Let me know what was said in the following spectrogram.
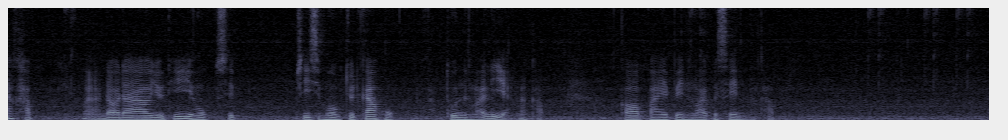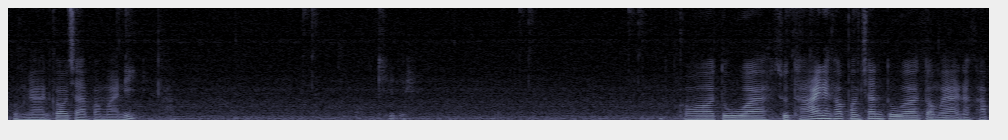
นะครับดอดาวอยู่ที่ 60 46.96ทุน 100 เหรียญนะครับ ก็ไปเป็น 100%นะครับ ผลงานก็จะประมาณนี้ครับโอเคก็ตัวสุดท้ายนะครับ ฟังก์ชันตัวต่อมานะครับ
